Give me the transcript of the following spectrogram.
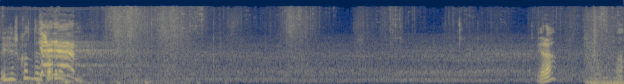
Y se esconde el! ¿Y ahora? Ah.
